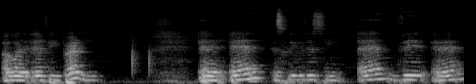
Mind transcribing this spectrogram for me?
Agora, everybody é, é escrevido assim, E-V-E-R-Y-B-O-D-Y.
